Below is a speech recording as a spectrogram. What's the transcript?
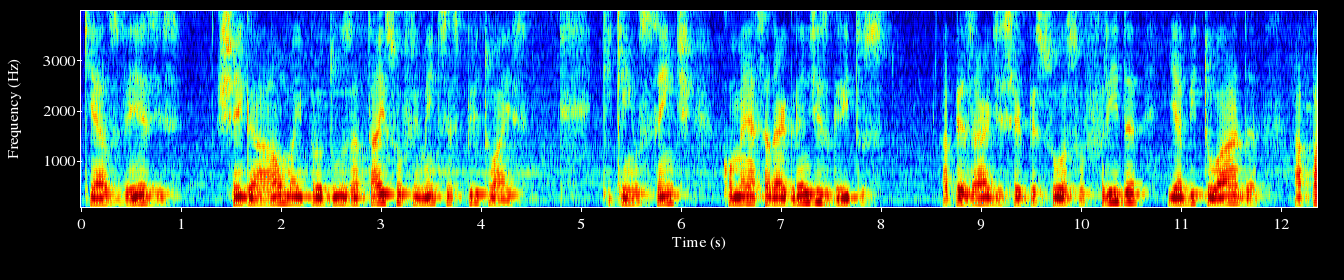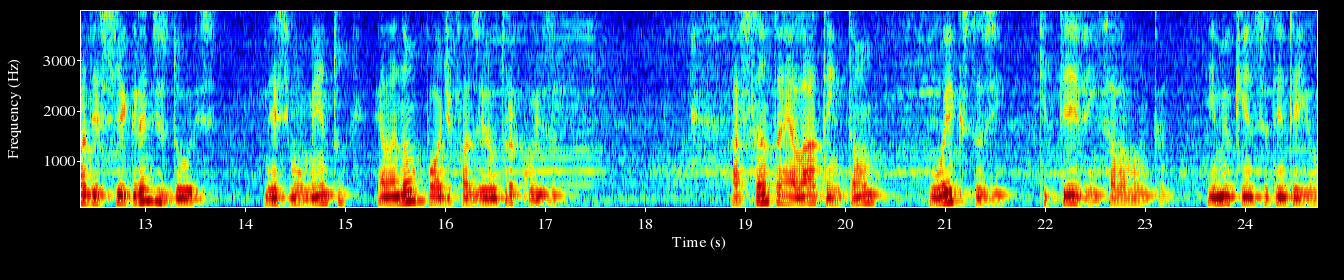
que às vezes chega à alma e produz a tais sofrimentos espirituais que quem o sente começa a dar grandes gritos, apesar de ser pessoa sofrida e habituada a padecer grandes dores Nesse momento, ela não pode fazer outra coisa. A santa relata então o êxtase que teve em Salamanca em 1571,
